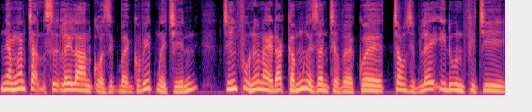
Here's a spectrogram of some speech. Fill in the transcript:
nhằm ngăn chặn sự lây lan của dịch bệnh COVID-19, chính phủ nước này đã cấm người dân trở về quê trong dịp lễ Idul Fitri,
